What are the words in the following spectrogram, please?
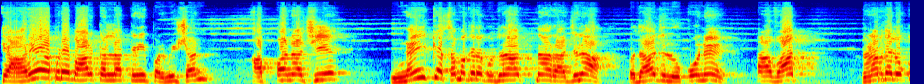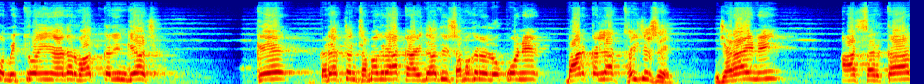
ત્યારે આપણે બાર કલાકની પરમિશન આપવાના છીએ. નહીં કે સમગ્ર ગુજરાતના રાજ્યના બધા જ લોકોને આ વાત ઘણા બધા લોકો મિત્રો અહીં આગળ વાત કરીને ગયા છે કે કદાચ સમગ્ર આ કાયદાથી સમગ્ર લોકોને બાર કલાક થઈ જશે. જરાય નહીં. આ સરકાર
